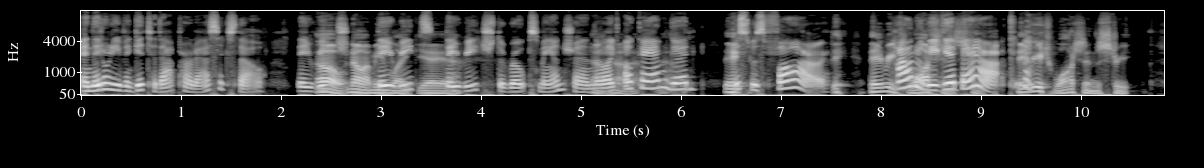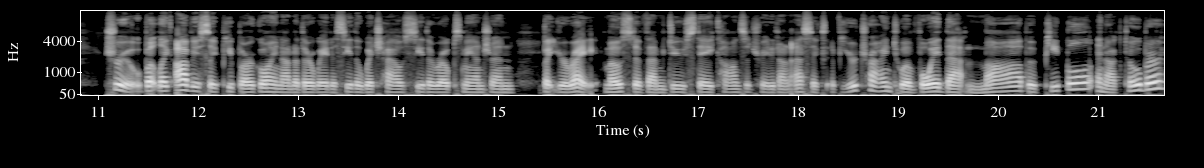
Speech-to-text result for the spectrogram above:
And they don't even get to that part of Essex though. They oh, reach Oh, no, I mean, they like, reach yeah, they reach the Ropes Mansion. They're like, no, "Okay, I'm good. They- this was far." They, they reach How do we get Street. back? They reach Washington Street. True, but like obviously people are going out of their way to see the witch house, see the ropes mansion. But you're right, most of them do stay concentrated on Essex. If you're trying to avoid that mob of people in October,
